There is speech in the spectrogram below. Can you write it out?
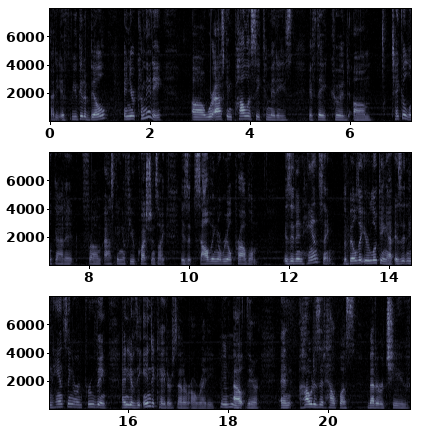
Betty, if you get a bill in your committee, uh, we're asking policy committees if they could um, take a look at it from asking a few questions like, is it solving a real problem? Is it enhancing the bill that you're looking at? Is it enhancing or improving any of the indicators that are already out there? And how does it help us better achieve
